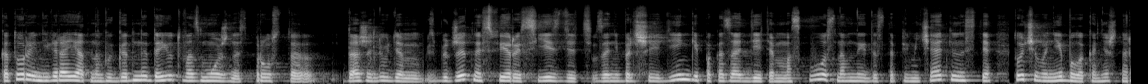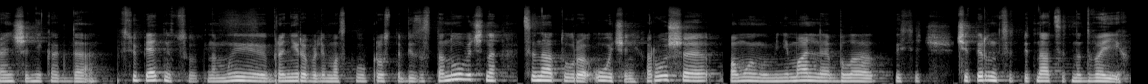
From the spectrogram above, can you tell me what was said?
которые невероятно выгодны, дают возможность просто даже людям из бюджетной сферы съездить за небольшие деньги, показать детям Москву, основные достопримечательности, то, чего не было, конечно, раньше никогда. Всю пятницу мы бронировали Москву просто безостановочно. Цена тура очень хорошая, по-моему, минимальная была тысяч 14-15 на двоих.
